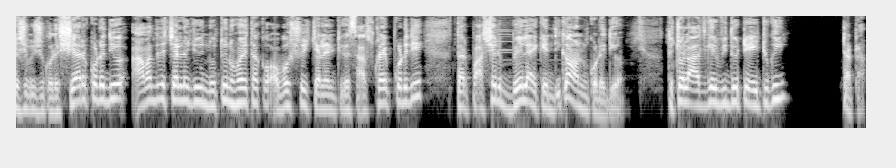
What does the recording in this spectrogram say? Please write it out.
বেশি বেশি করে শেয়ার করে দিও। আমাদের চ্যানেলে যদি নতুন হয়ে থাকো, অবশ্যই চ্যানেলটিকে সাবস্ক্রাইব করে দিই তার পাশের বেল আইকনটিকে অন করে দিও। তো চলো আজকের ভিডিওটি এইটুকুই। টাটা।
